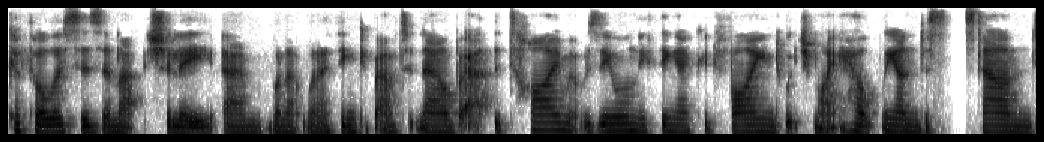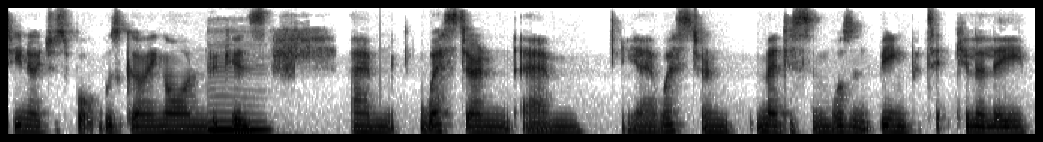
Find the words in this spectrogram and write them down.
Catholicism actually. Um, when I when I think about it now, but at the time it was the only thing I could find which might help me understand, you know, just what was going on because mm. um, Western um, yeah Western medicine wasn't being particularly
